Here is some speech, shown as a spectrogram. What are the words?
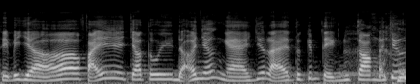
Thì bây giờ phải cho tôi đỡ nhớ nghề với lại tôi kiếm tiền nuôi con nữa chứ.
